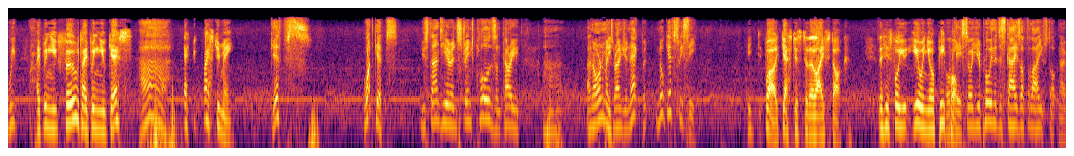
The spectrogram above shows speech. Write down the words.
we I bring you food. I bring you gifts. ah Yet you question me. gifts. What gifts? You stand here in strange clothes and carry uh, an ornament around your neck, but no gifts we see. He, well, gestures to the livestock. This is for you, you and your people. Okay, so you're pulling the disguise off the livestock now.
